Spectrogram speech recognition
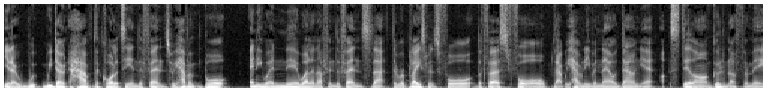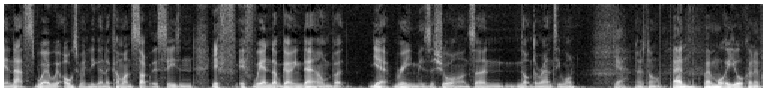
you know we, we don't have the quality in defence. We haven't bought anywhere near well enough in defence that the replacements for the first four that we haven't even nailed down yet still aren't good enough for me, and that's where we're ultimately going to come unstuck this season if if we end up going down. But yeah, Ream is the short answer and not the ranty one. Yeah, no, it's not. Ben, Ben, what are your kind of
